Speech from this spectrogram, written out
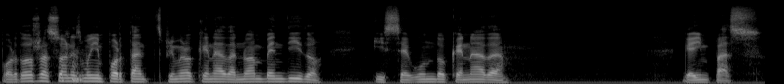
Por dos razones muy importantes. Primero que nada, no han vendido. Y segundo que nada, Game Pass.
